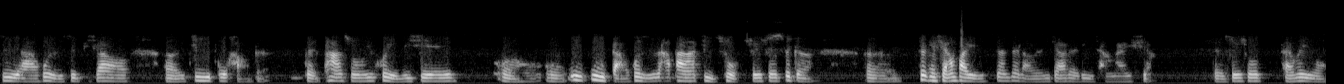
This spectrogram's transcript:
智啊，或者是比较呃记忆不好的，对，怕说会有一些呃呃误误导，或者是他怕他记错，所以说这个呃这个想法也是站在老人家的立场来想，对，所以说才会有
